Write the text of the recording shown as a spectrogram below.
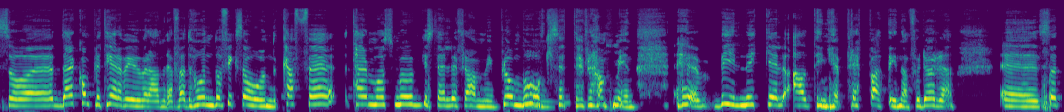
så eh, där kompletterar vi varandra för att hon, då fixar hon kaffe, termosmugg, ställer fram min plånbok, mm. sätter fram min bilnyckel, allting är preppat innanför dörren. Eh, så att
